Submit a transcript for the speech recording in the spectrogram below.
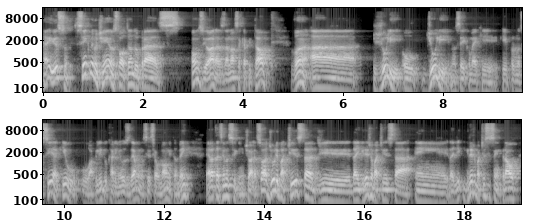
é isso. Cinco minutinhos, faltando para as 11 horas da nossa capital. Van, a Julie, ou Julie, não sei como é que, que pronuncia aqui o, o apelido carinhoso dela, não sei se é o nome também. Ela está dizendo o seguinte: olha, sou a Julie Batista, de, da Igreja Batista, em, da Igreja Batista Central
